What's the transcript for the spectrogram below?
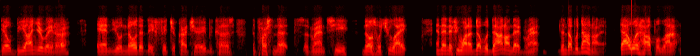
they'll be on your radar, and you'll know that they fit your criteria because the person that's a grantee knows what you like. And then if you want to double down on that grant, then double down on it. That would help a lot.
